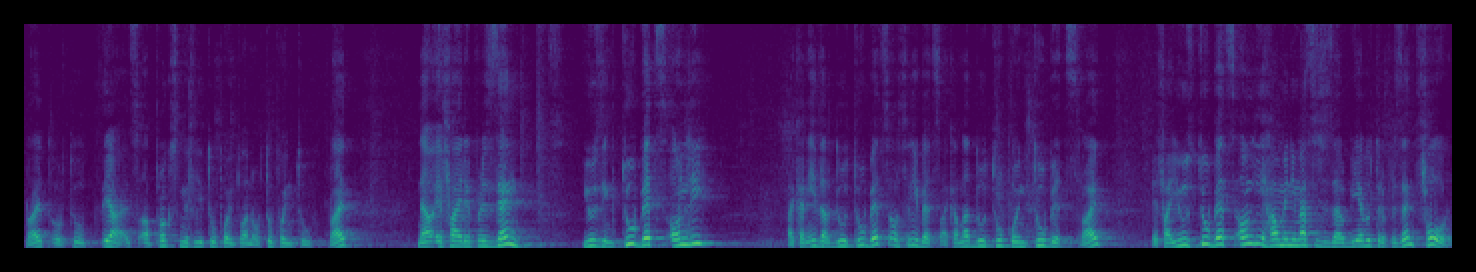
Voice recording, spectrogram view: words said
right or 2 yeah it's approximately 2.1 or 2.2 right now if I represent using 2 bits only I can either do 2 bits or 3 bits I cannot do 2.2 bits right if I use two bits only, how many messages I'll be able to represent? Four.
